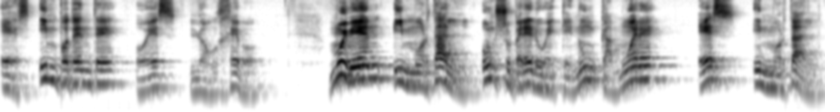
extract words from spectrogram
es impotente o es longevo. Muy bien, inmortal. Un superhéroe que nunca muere es inmortal.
